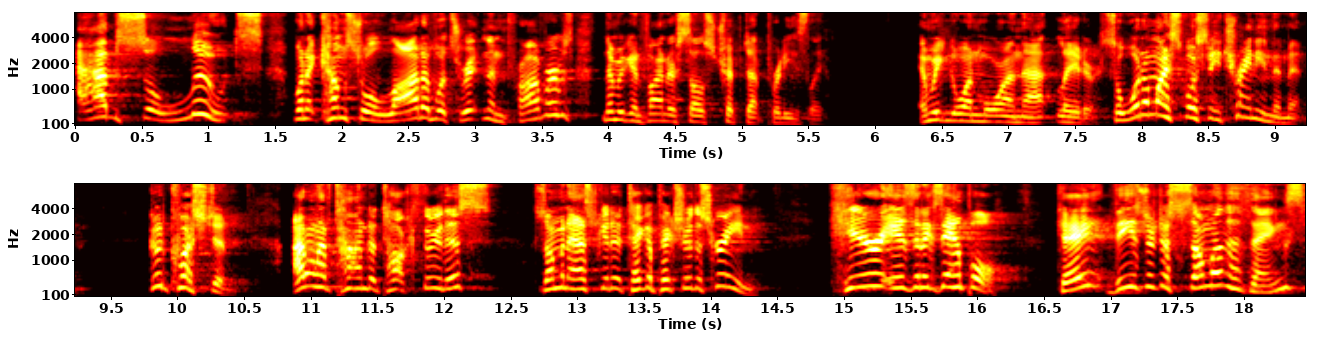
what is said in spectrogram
absolutes when it comes to a lot of what's written in Proverbs, then we can find ourselves tripped up pretty easily. And we can go on more on that later. So, what am I supposed to be training them in? Good question. I don't have time to talk through this, so I'm going to ask you to take a picture of the screen. Here is an example. Okay, these are just some of the things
